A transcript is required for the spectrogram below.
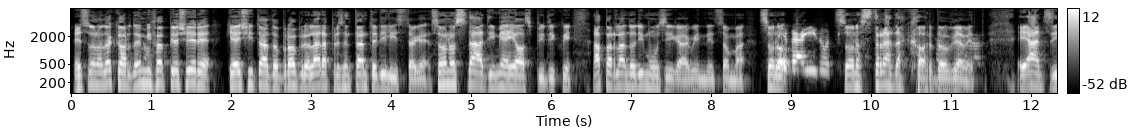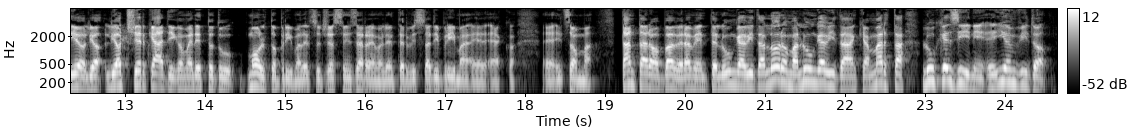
E sono d'accordo e mi fa piacere che hai citato proprio la rappresentante di lista, che sono stati i miei ospiti qui a parlando di musica, quindi insomma sono, sono stra d'accordo ovviamente. E anzi io li ho, li ho, cercati, come hai detto tu, molto prima del successo in Sanremo, li ho intervistati prima e ecco, eh, insomma, tanta roba, veramente lunga vita a loro, ma lunga vita anche a Marta Lucchesini. Io invito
